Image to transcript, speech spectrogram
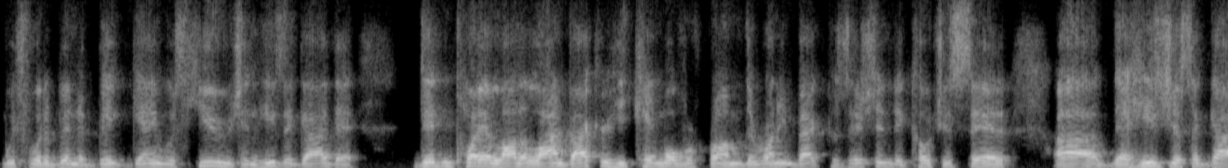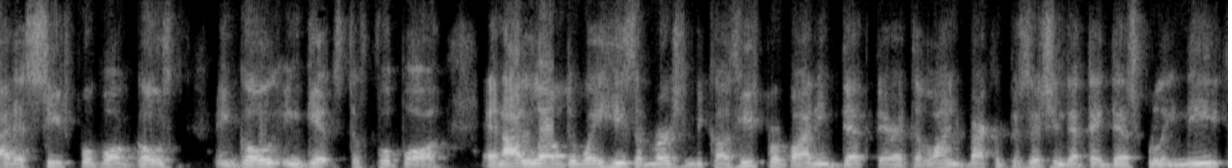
which would have been a big game, was huge. And he's a guy that didn't play a lot of linebacker. He came over from the running back position. The coaches said uh, that he's just a guy that sees football, goes and go and gets the football. And I love the way he's emerging because he's providing depth there at the linebacker position that they desperately need.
